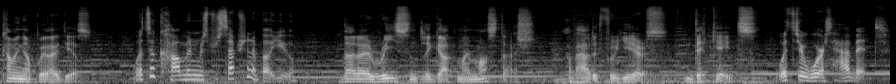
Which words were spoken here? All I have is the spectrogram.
Coming up with ideas. What's a common misperception about you? That I recently got my mustache. I've had it for years, decades. What's your worst habit?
